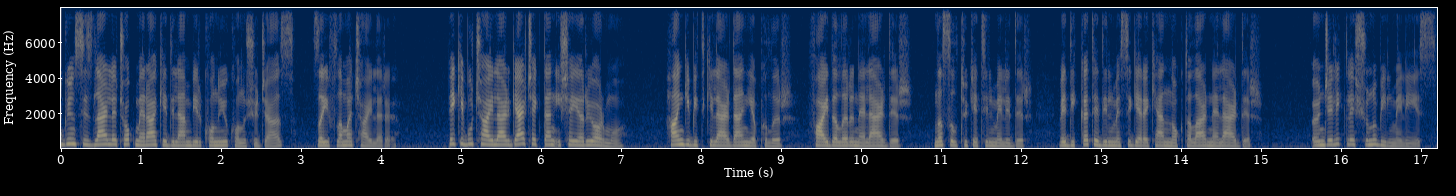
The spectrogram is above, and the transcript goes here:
Bugün sizlerle çok merak edilen bir konuyu konuşacağız. Zayıflama çayları. Peki bu çaylar gerçekten işe yarıyor mu? Hangi bitkilerden yapılır? Faydaları nelerdir? Nasıl tüketilmelidir? Ve dikkat edilmesi gereken noktalar nelerdir? Öncelikle şunu bilmeliyiz.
